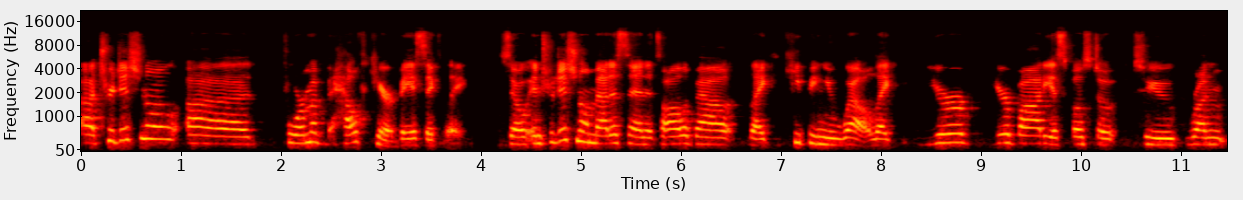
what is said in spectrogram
a traditional uh, form of healthcare, basically. So in traditional medicine, it's all about like keeping you well. Like your your body is supposed to to run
